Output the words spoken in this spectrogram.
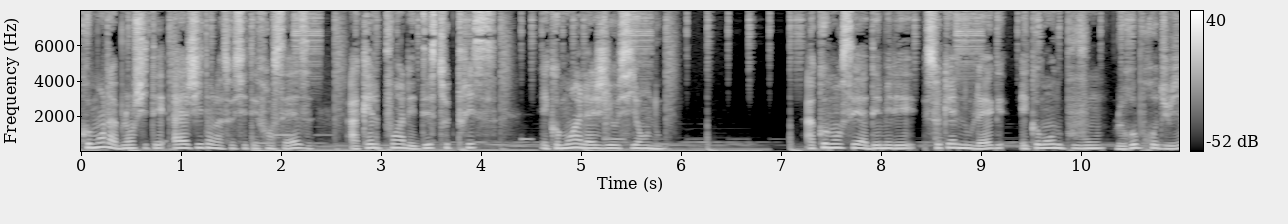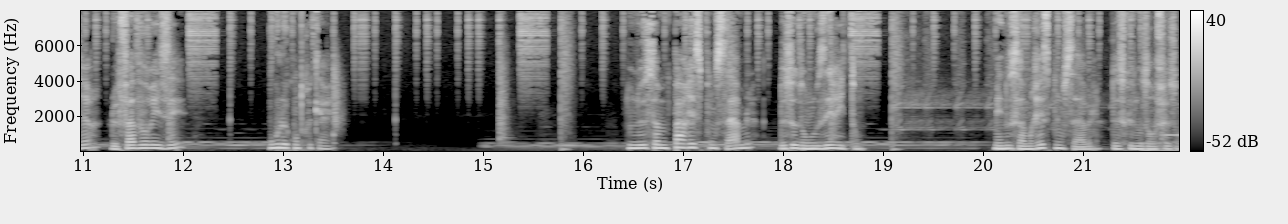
comment la blanchité agit dans la société française, à quel point elle est destructrice et comment elle agit aussi en nous. À commencer à démêler ce qu'elle nous lègue et comment nous pouvons le reproduire, le favoriser ou le contrecarrer. Nous ne sommes pas responsables de ce dont nous héritons mais nous sommes responsables de ce que nous en faisons.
